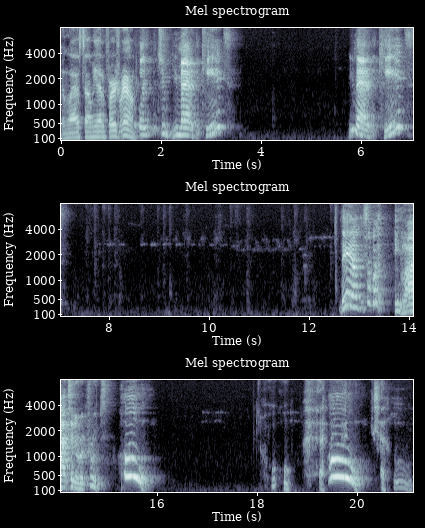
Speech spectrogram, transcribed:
When last time we had a first round? But you you mad at the kids? You mad at the kids? Then somebody he lied to the recruits. Who? Who? Who? Who?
